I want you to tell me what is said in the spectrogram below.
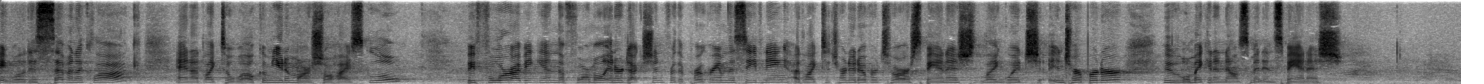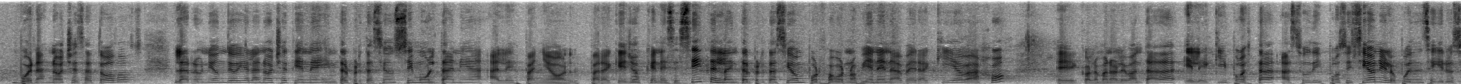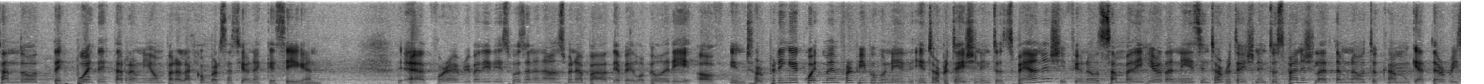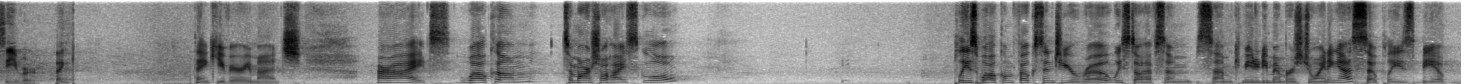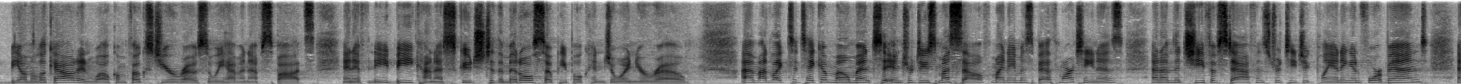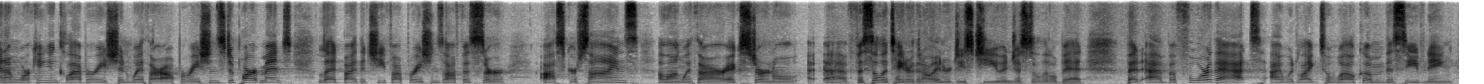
right, well, it is 7 o'clock, and I'd like to welcome you to Marshall High School. Before I begin the formal introduction for the program this evening, I'd like to turn it over to our Spanish language interpreter who will make an announcement in Spanish. Buenas noches a todos. La reunión de hoy a la noche tiene interpretación simultánea al español. Para aquellos que necesiten la interpretación, por favor nos vienen a ver aquí abajo eh, con la mano levantada. El equipo está a su disposición y lo pueden seguir usando después de esta reunión para las conversaciones que siguen. Uh, for everybody, this was an announcement about the availability of interpreting equipment for people who need interpretation into Spanish. If you know somebody here that needs interpretation into Spanish, let them know to come get their receiver. Thank you. Thank you very much. All right, welcome to Marshall High School. Please welcome folks into your row. We still have some, some community members joining us, so please be, a, be on the lookout and welcome folks to your row so we have enough spots. And if need be, kind of scooch to the middle so people can join your row. Um, I'd like to take a moment to introduce myself. My name is Beth Martinez, and I'm the Chief of Staff and Strategic Planning in Fort Bend, and I'm working in collaboration with our Operations Department, led by the Chief Operations Officer, Oscar Signs, along with our external uh, facilitator that I'll introduce to you in just a little bit. But um, before that, I would like to welcome this evening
